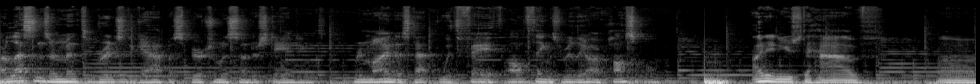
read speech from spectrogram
Our lessons are meant to bridge the gap of spiritual misunderstandings, remind us that with faith, all things really are possible. I didn't used to have uh,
